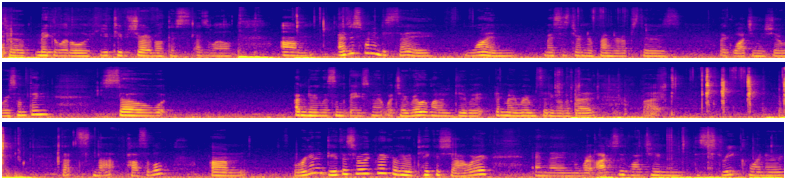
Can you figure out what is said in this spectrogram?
to make a little YouTube short about this as well. Um, I just wanted to say one, my sister and her friend are upstairs, like watching a show or something. So I'm doing this in the basement, which I really wanted to do it in my room sitting on a bed, but that's not possible. Um, we're gonna do this really quick. We're gonna take a shower, and then we're actually watching the Street Corner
